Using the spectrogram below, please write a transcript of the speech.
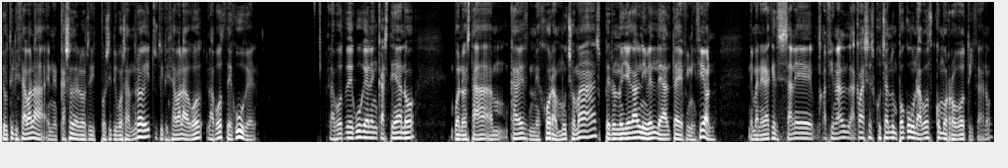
que utilizaba, la, en el caso de los dispositivos Android, utilizaba la, voz de Google. La voz de Google en castellano, bueno, está cada vez mejora mucho más, pero no llega al nivel de alta definición. De manera que sale, al final acabas escuchando un poco una voz como robótica, ¿no?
